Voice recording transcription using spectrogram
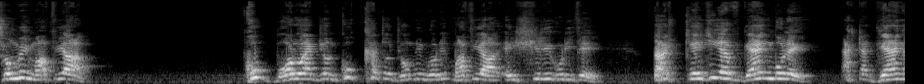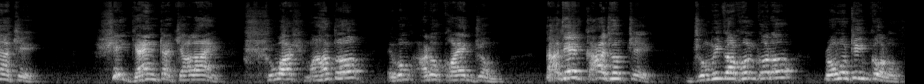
জমি মাফিয়া, খুব বড় একজন কুখ্যাত জমি মাফিয়া এই শিলিগুড়িতে। তার কেজিএফ গ্যাং বলে একটা গ্যাং আছে। সেই গ্যাংটা চালায় সুভাষ মাহাতো এবং আরও কয়েকজন। তাদের কাজ হচ্ছে জমি দখল করো প্রমোটিং করো।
